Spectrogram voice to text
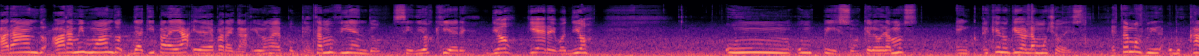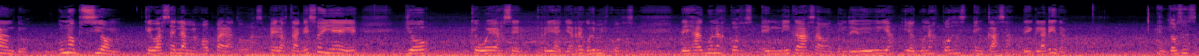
ahora, mismo ando de aquí para allá y de allá para acá, y van a ver por qué. Estamos viendo, si Dios quiere, Dios quiere, pues Dios, un, piso que logramos, es que no quiero hablar mucho de eso, estamos buscando una opción que va a ser la mejor para todas, pero hasta que eso llegue, yo, ¿qué voy a hacer? Ya recogí mis cosas, dejé algunas cosas en mi casa donde yo vivía y algunas cosas en casa de Clarita. Entonces,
